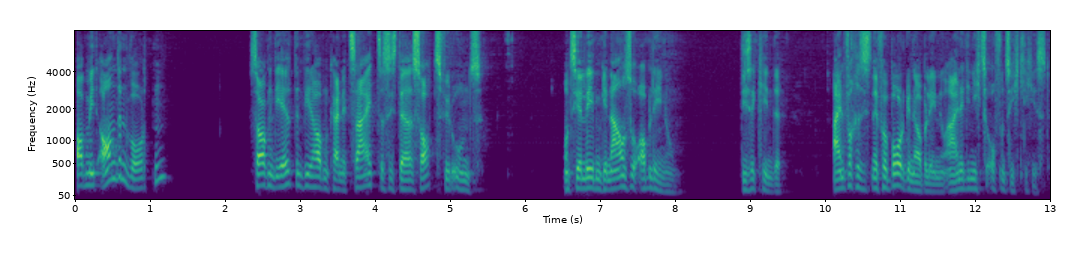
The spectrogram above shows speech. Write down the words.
Aber mit anderen Worten sagen die Eltern, wir haben keine Zeit, das ist der Ersatz für uns. Und sie erleben genauso Ablehnung, diese Kinder. Einfach, es ist eine verborgene Ablehnung, eine, die nicht so offensichtlich ist.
